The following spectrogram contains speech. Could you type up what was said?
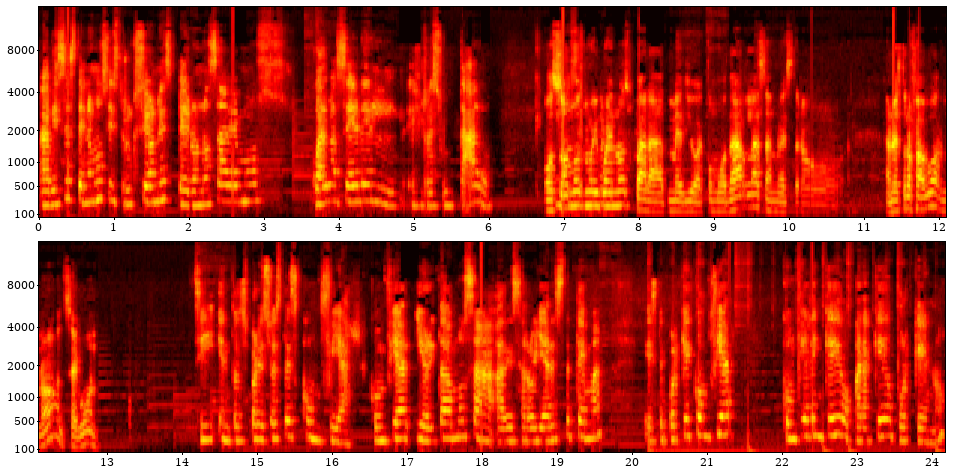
A veces tenemos instrucciones, pero no sabemos cuál va a ser el, el resultado. O somos muy buenos para medio acomodarlas a nuestro, a nuestro favor, ¿no? Según. Sí, entonces por eso este es confiar, confiar. Y ahorita vamos a, desarrollar este tema. Este, ¿Por qué confiar? ¿Confiar en qué o para qué o por qué, no?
